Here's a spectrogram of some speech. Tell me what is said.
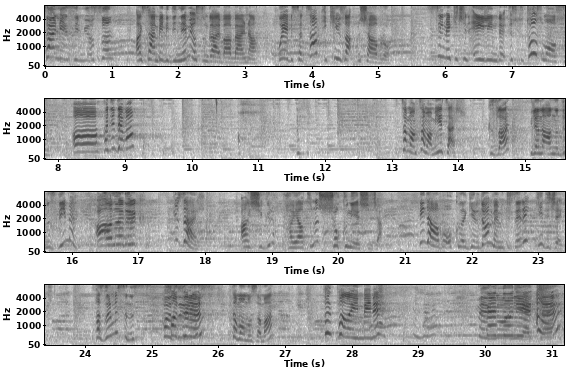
Sen niye silmiyorsun? Ay sen beni dinlemiyorsun galiba Berna. Bu elbise tam 260 avro. Silmek için eğileyim üstü toz mu olsun? Aa hadi devam. Tamam tamam yeter. Kızlar planı anladınız değil mi? Anladık. Güzel. Ayşegül hayatının şokunu yaşayacak. Bir daha bu okula geri dönmemek üzere gidecek. Hazır mısınız? Hazırız. Tamam o zaman. Hırpalayın beni. Memnuniyetle.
